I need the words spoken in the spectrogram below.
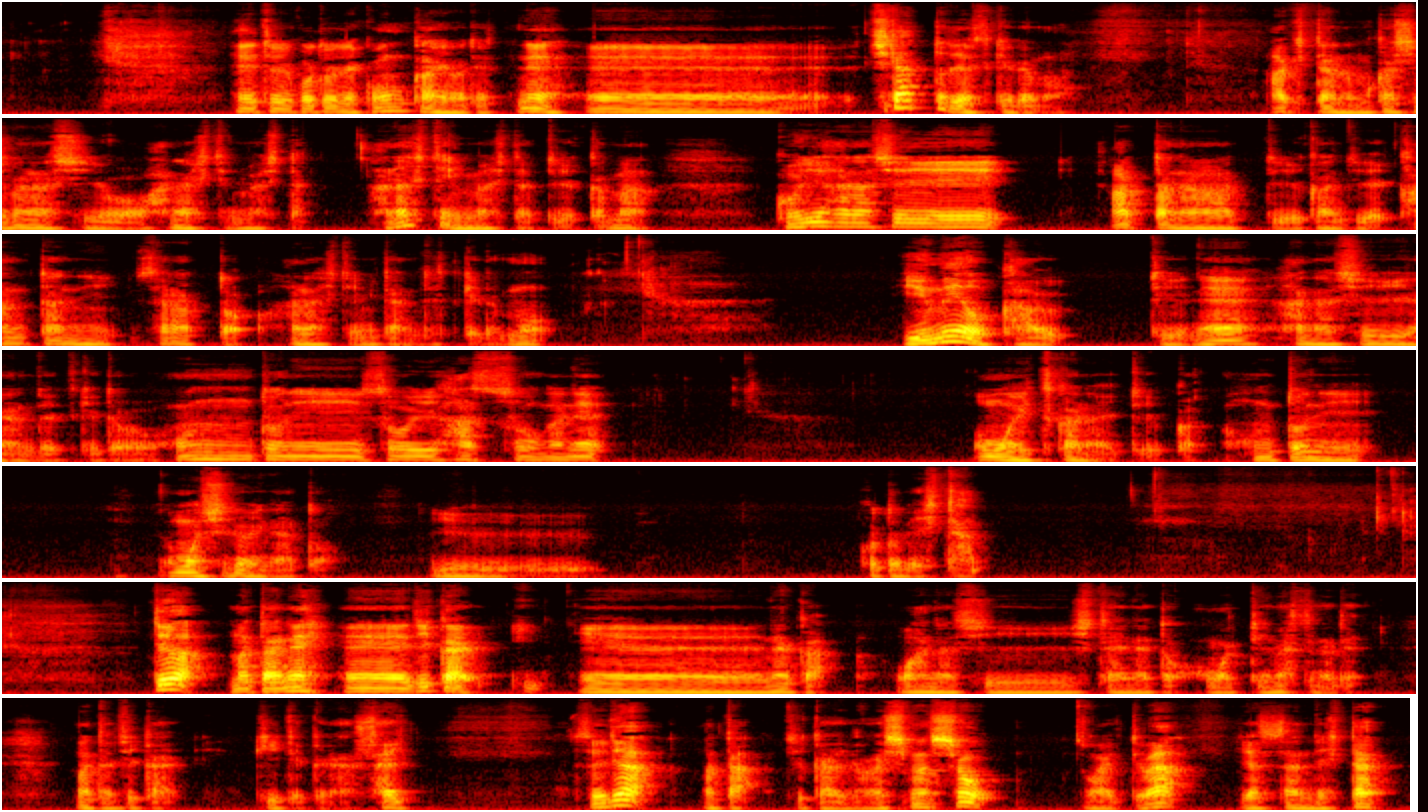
えー、ということで今回はですね、えー、ちらっとですけども、秋田の昔話を話してみました。話してみましたというか、まあ、こういう話あったなーっていう感じで簡単にさらっと話してみたんですけども、夢を買うっていうね、話なんですけど、本当にそういう発想がね、思いつかないというか、本当に面白いなということでした。では、またね、えー、次回、えー、なんかお話ししたいなと思っていますので、また次回聞いてください。それでは、また次回お会いしましょう。お相手は、やすさんでした。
